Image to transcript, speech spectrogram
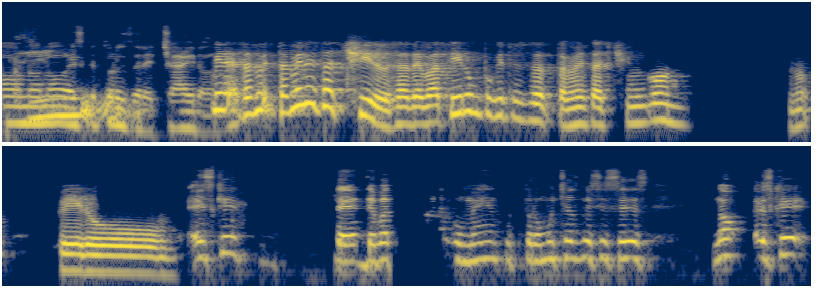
no, no, no, es que tú eres derechairo, Mira, también, también está chido, o sea, debatir un poquito está- también está chingón, ¿no? Pero, Es que de, debatir argumentos, pero muchas veces es, no, es que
